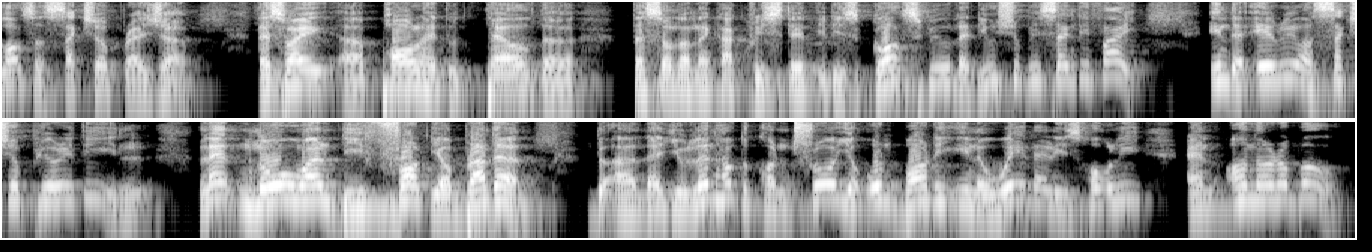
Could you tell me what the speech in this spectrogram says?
lots of sexual pressure. That's why uh, Paul had to tell the Thessalonica Christian, it is God's will that you should be sanctified in the area of sexual purity. Let no one defraud your brother. Uh, that you learn how to control your own body in a way that is holy and honorable.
